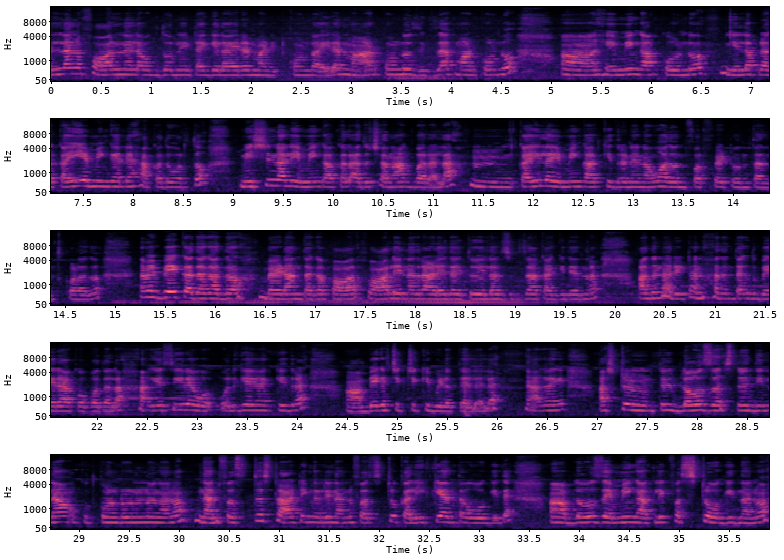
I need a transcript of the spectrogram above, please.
ಎಲ್ಲನೂ ಫಾಲ್ನೆಲ್ಲ ಒಗೆದು ನೀಟಾಗೆಲ್ಲ ಐರನ್ ಮಾಡಿ ಇಟ್ಕೊಂಡು ಐರನ್ ಮಾಡಿಕೊಂಡು ಜಿಗ್ಜಾಗ್ ಮಾಡಿಕೊಂಡು ಹೆಮ್ಮಿಂಗ್ ಹಾಕ್ಕೊಂಡು, ಎಲ್ಲ ಪ್ರ, ಕೈ ಹೆಮ್ಮಿಂಗಲ್ಲೇ ಹಾಕೋದು ಹೊರತು ಮಿಷಿನಲ್ಲಿ ಎಮ್ಮಿಂಗ್ ಹಾಕಲ್ಲ, ಅದು ಚೆನ್ನಾಗಿ ಬರಲ್ಲ. ಕೈಲ ಎಮ್ಮಿಂಗ್ ಹಾಕಿದ್ರೇ ನಾವು ಅದೊಂದು ಪರ್ಫೆಕ್ಟ್ ಅಂತ ಅಂದ್ಕೊಳ್ಳೋದು ನಮಗೆ ಬೇಕಾದಾಗ ಅದು ಬೇಡ ಅಂತಾಗ ಫಾಲ್ ಫಾಲ್ ಏನಾದರೂ ಹಳೇದಾಯಿತು, ಇಲ್ಲ ಜಿಗ್ಜಾಕ್ ಆಗಿದೆ ಅಂದ್ರೆ ಅದನ್ನು ರಿಟರ್ನ್ ಅದನ್ನು ತೆಗೆದು ಬೇರೆ ಹಾಕೋಬೋದಲ್ಲ? ಹಾಗೆ ಸೀರೆ ಹೊಲಿಗೆ ಹಾಕಿದರೆ ಬೇಗ ಚಿಕ್ಕ ಚಿಕ್ಕಿ ಬೀಳುತ್ತೆ ಅಲ್ಲೆಲ್ಲ. ಹಾಗಾಗಿ ಅಷ್ಟು ಬ್ಲೌಸ್ ಅಷ್ಟೇ. ದಿನ ಕುತ್ಕೊಂಡ್ರು ನಾನು ನಾನು ಫಸ್ಟ್ ಸ್ಟಾರ್ಟಿಂಗಲ್ಲಿ ನಾನು ಫಸ್ಟು ಕಲಿಕೆ ಅಂತ ಹೋಗಿದ್ದೆ ಬ್ಲೌಸ್ ಎಮ್ಮಿಂಗ್ ಹಾಕ್ಲಿಕ್ಕೆ ಫಸ್ಟ್ ಹೋಗಿದ್ದು ನಾನು.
